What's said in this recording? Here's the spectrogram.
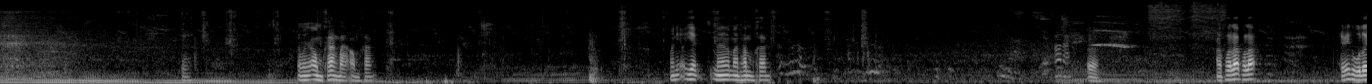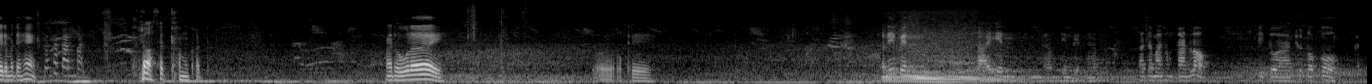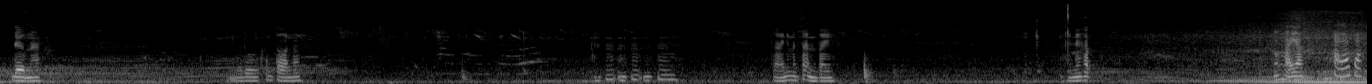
เอาไม่เอาข้างมาอาข้างวันนี้เอาเนี่ยมามาทำข้างเออเอาพอละพอละให้ถูเลยเดี๋ยวมันจะแห้งรอสักคำก่อนมาถูเลยเออโอเค อันนี้เป็นสายเอ็นนะครับเอ็นเบ็ดนะครับ เราจะมาทำการลอกไอตัวชุดโลโก้เดิมนะ มาดูขั้นตอนนะอืมอืมอืมอืมอืมสายนี่มันสั้นไป เห็นไหมครับน้องหายยังหายแล้วจ้ะ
